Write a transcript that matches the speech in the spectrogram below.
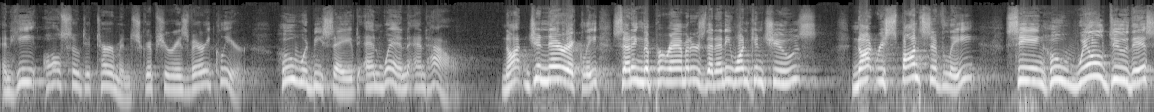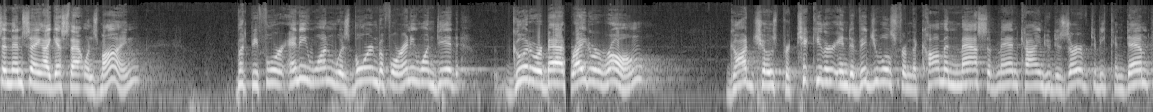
And He also determined, Scripture is very clear, who would be saved and when and how. Not generically setting the parameters that anyone can choose, not responsively seeing who will do this and then saying, I guess that one's mine. But before anyone was born, before anyone did good or bad, right or wrong, God chose particular individuals from the common mass of mankind who deserved to be condemned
